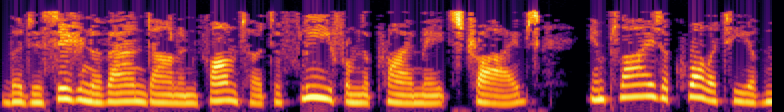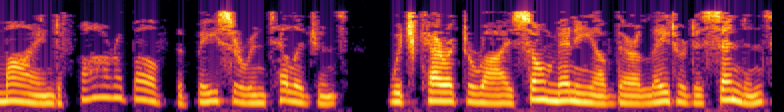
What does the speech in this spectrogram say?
The decision of Andon and Fonta to flee from the primates' tribes implies a quality of mind far above the baser intelligence which characterized so many of their later descendants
